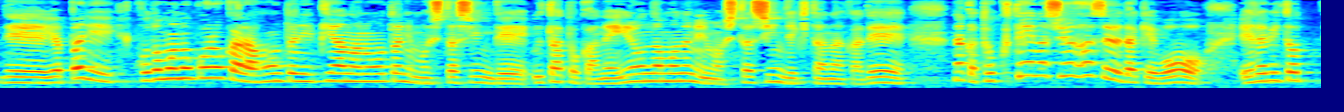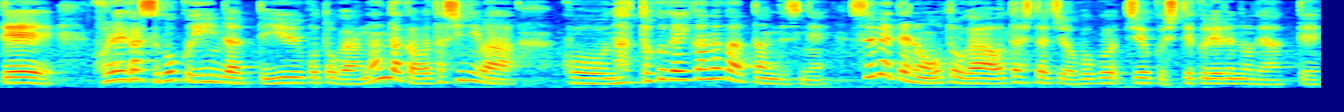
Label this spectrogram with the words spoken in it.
でやっぱり子どもの頃から本当にピアノの音にも親しんで歌とかねいろんなものにも親しんできた中でなんか特定の周波数だけを選び取ってこれがすごくいいんだっていうことがなんだか私にはこう納得がいかなかったんですね。全ての音が私たちを心地よくしてくれるのであって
